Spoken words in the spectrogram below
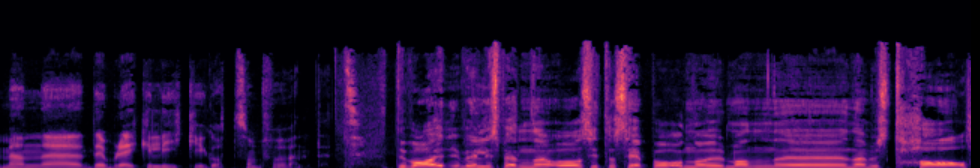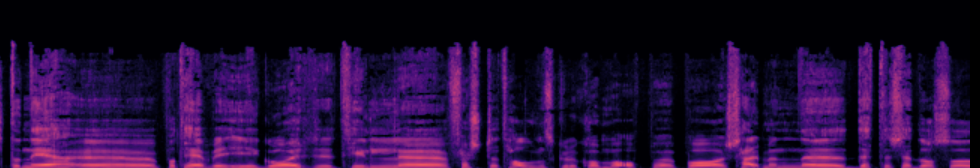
Men eh, det ble ikke like godt som forventet. Det var veldig spennende å sitte og se på og når man eh, nærmest talte ned eh, på TV i går til eh, første tallene skulle komme opp eh, på skjermen. Eh, dette skjedde også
